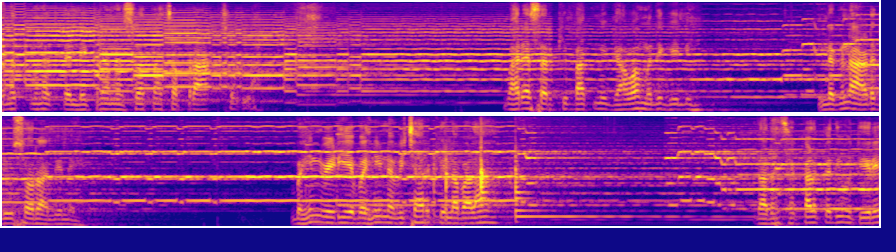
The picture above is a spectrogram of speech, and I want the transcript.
म्हणत म्हणत त्या लेकरानं स्वतःचा प्राग सोडला. वाऱ्यासारखी बातमी गावामध्ये गेली. लग्न आठ दिवसावर आलेले बहीण वेडी आहे बहिणीनं विचार केला बाळा दादा सकाळ कधी होती रे?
